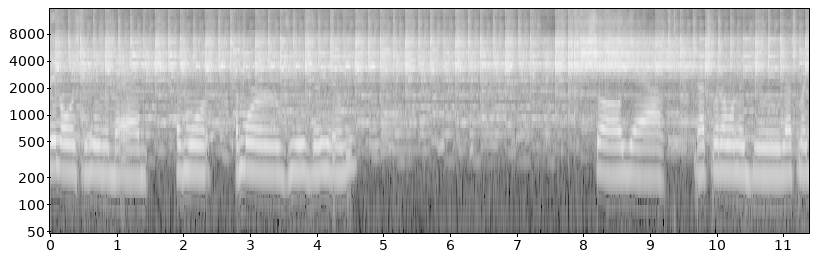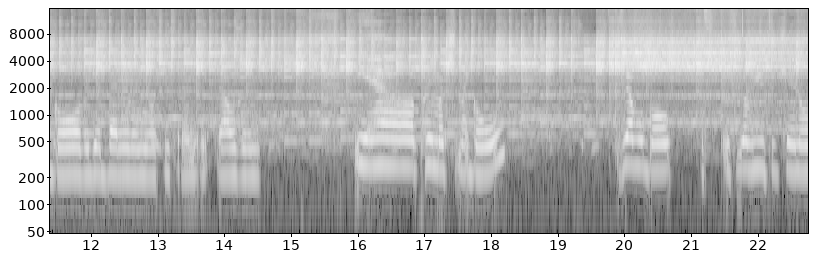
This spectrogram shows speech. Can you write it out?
And all his videos are bad. I have more I have more views than him. So yeah. That's what I want to do. That's my goal to get better than Yoshi Fan 8000. Yeah, pretty much my goal. If you have a goal, if, if you have a YouTube channel,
